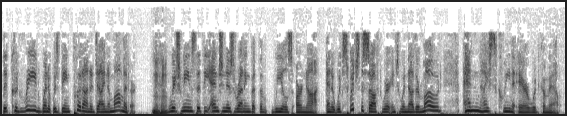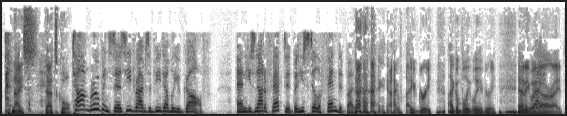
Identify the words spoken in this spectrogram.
that could read when it was being put on a dynamometer. Mm-hmm. Which means that the engine is running but the wheels are not. And it would switch the software into another mode and nice clean air would come out. Nice. That's cool. Tom Rubin says he drives a VW Golf, and he's not affected, but he's still offended by that. I, I agree. I completely agree. Anyway, Right? all right.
